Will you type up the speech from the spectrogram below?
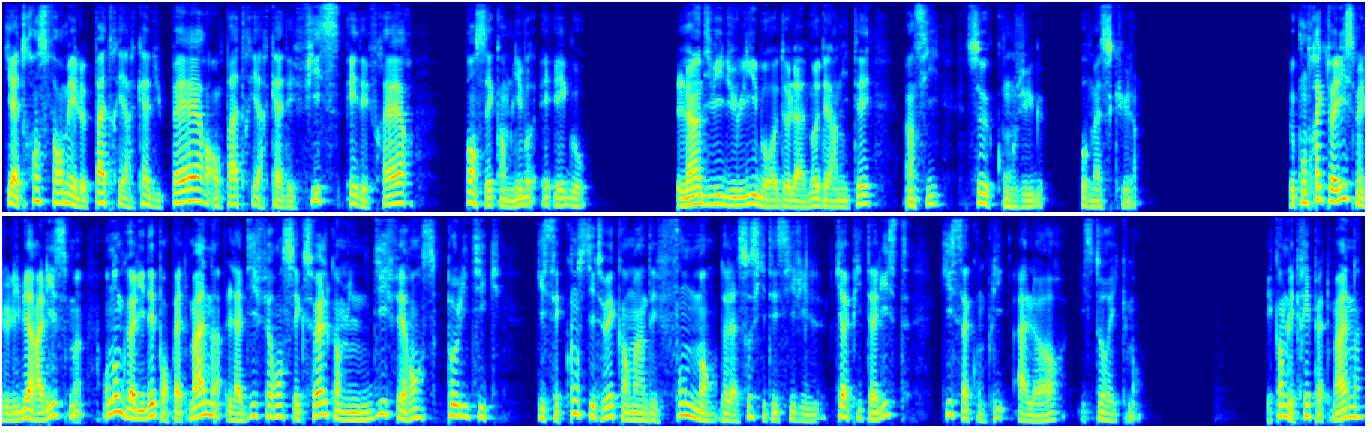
qui a transformé le patriarcat du père en patriarcat des fils et des frères, pensés comme libres et égaux l'individu libre de la modernité, ainsi, se conjugue au masculin. Le contractualisme et le libéralisme ont donc validé pour Petman la différence sexuelle comme une différence politique, qui s'est constituée comme un des fondements de la société civile capitaliste qui s'accomplit alors historiquement. Et comme l'écrit Petman,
